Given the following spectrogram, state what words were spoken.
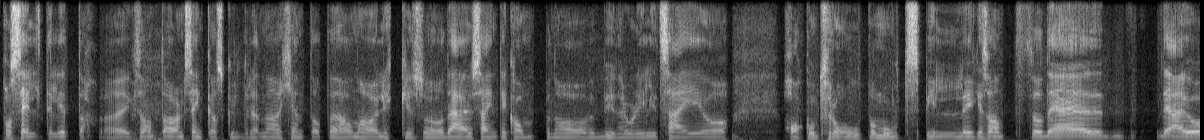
på selvtillit. Da ikke sant? Da har han senka skuldrene og kjent at han har lykkes. og Det er jo seint i kampen og begynner å bli litt seig. og ha kontroll på motspillet, ikke sant. Så det, det er jo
